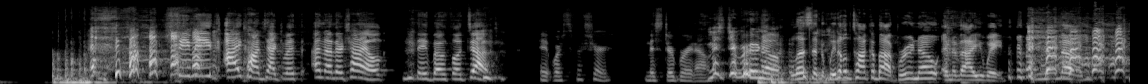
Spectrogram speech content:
She made eye contact with another child. They both looked up. It was for sure Mr. Bruno. Mr. Bruno. Listen, we don't talk about Bruno and evaluate. No, no,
